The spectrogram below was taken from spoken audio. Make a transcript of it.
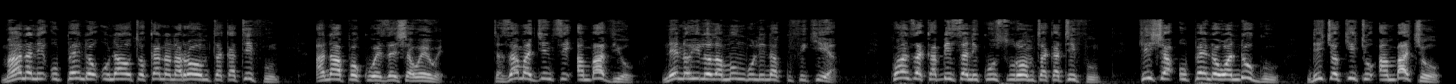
Maana ni upendo unaotokana na roho mtakatifu anapokuwezesha wewe. Tazama jinsi ambavyo neno hilo la mungu linakufikia. Kwanza kabisa ni kuhusu roho mtakatifu kisha upendo wa ndugu ndicho kitu ambacho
